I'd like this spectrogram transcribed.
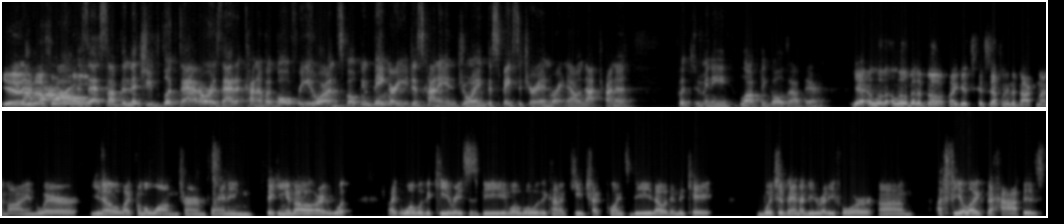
yeah, you're not, you're not far, far off. off. Is that something that you've looked at, or is that kind of a goal for you, or unspoken thing, or are you just kind of enjoying the space that you're in right now, and not trying to put too many lofty goals out there? Yeah, a little, a little bit of both. Like it's, it's definitely in the back of my mind where you know, like from a long-term planning, thinking about, all right, what, like, what would the key races be? What, what would the kind of key checkpoints be that would indicate which event I'd be ready for? Um, I feel like the half is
